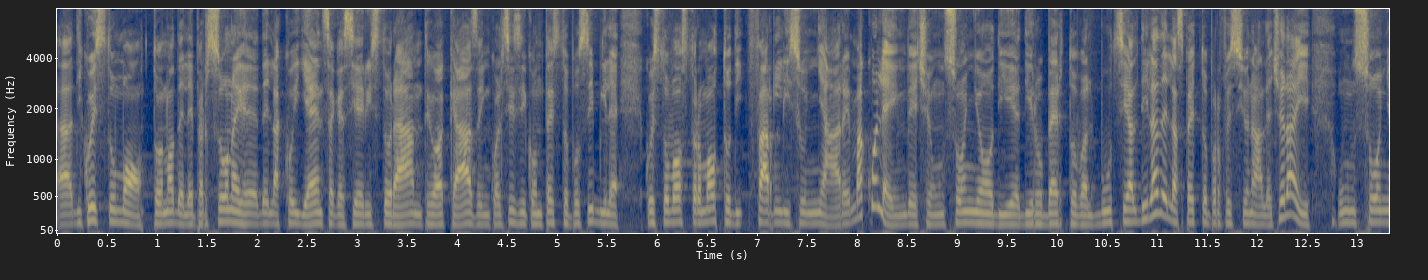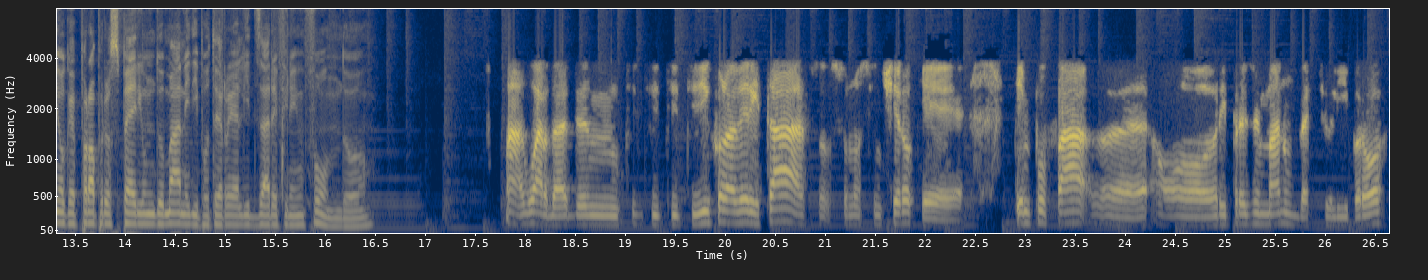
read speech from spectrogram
eh. uh, di questo motto, no? delle persone dell'accoglienza, che sia in ristorante o a casa, in qualsiasi contesto possibile, questo vostro motto di farli sognare. Ma qual è invece un sogno di, di Roberto Valbuzzi, al di là dell'aspetto professionale? Ce l'hai un sogno che proprio speri un domani di poter realizzare fino in fondo? Ma guarda, ehm, ti, ti, ti, ti dico la verità, so, sono sincero che tempo fa eh, ho ripreso in mano un vecchio libro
